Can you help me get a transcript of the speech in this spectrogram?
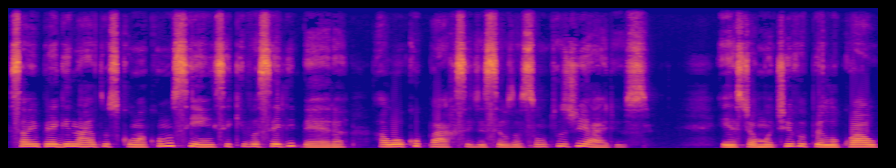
são impregnados com a consciência que você libera ao ocupar-se de seus assuntos diários. Este é o motivo pelo qual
